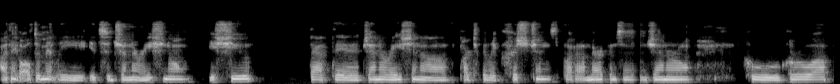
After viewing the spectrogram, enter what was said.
I think ultimately it's a generational issue that the generation of particularly Christians, but Americans in general, who grew up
